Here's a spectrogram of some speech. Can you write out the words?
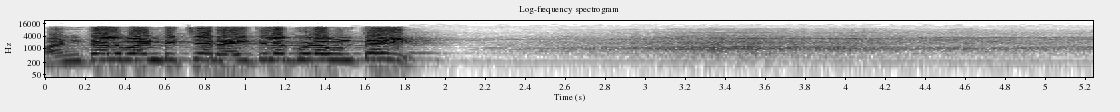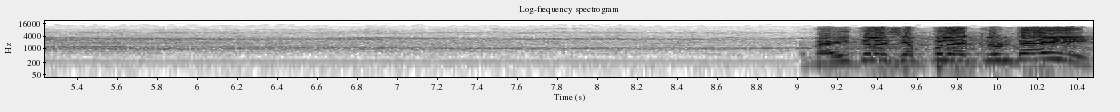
పంటలు పండించే రైతులకు కూడా ఉంటాయి. రైతుల చెప్పులు ఎట్లుంటాయి?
